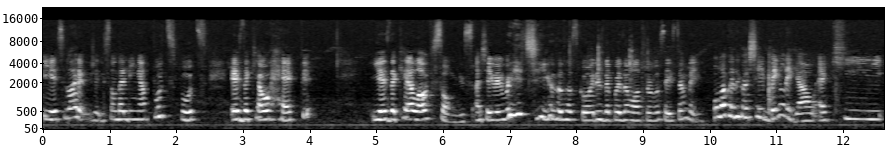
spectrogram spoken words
e esse laranja. Eles são da linha Puts Puts. Esse daqui é o Rap e esse daqui é Love Songs. Achei bem bonitinhos essas cores, depois eu mostro pra vocês também. Uma coisa que eu achei bem legal é que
